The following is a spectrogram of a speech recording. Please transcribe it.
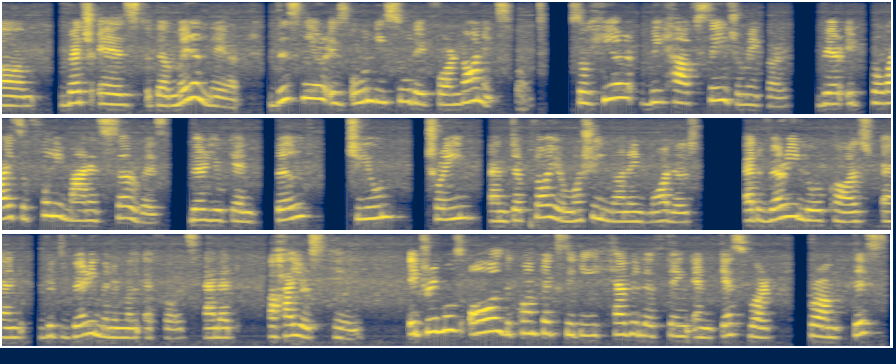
um, which is the middle layer. This layer is only suited for non-experts. So here we have SageMaker, where it provides a fully managed service where you can build, tune, train, and deploy your machine learning models at a very low cost and with very minimal efforts and at a higher scale. It removes all the complexity, heavy lifting, and guesswork from this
